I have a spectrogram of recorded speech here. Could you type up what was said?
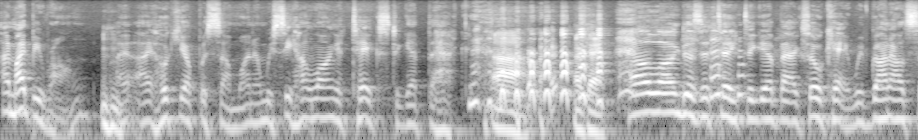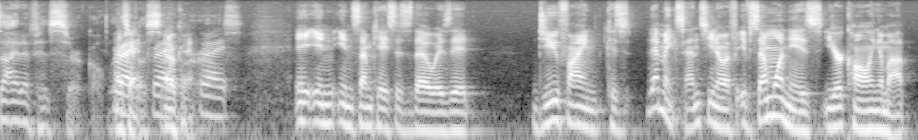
I might be wrong. Mhm. I, I hook you up with someone, and we see how long it takes to get back. Ah, okay. how long does it take to get back? So, okay, we've gone outside of his circle. Let's Right, go right, okay. else. In, in in some cases though, is it? Do you find because that makes sense? You know, if if someone is you're calling them up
